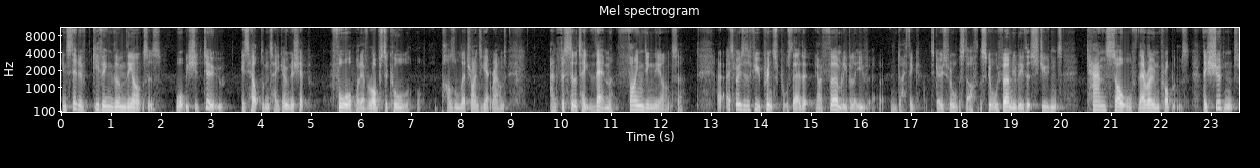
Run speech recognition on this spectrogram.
instead of giving them the answers, what we should do is help them take ownership for whatever obstacle or puzzle they're trying to get around and facilitate them finding the answer I suppose there's a few principles there that you know, I firmly believe, and I think this goes for all the staff at the school, we firmly believe that students can solve their own problems. They shouldn't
